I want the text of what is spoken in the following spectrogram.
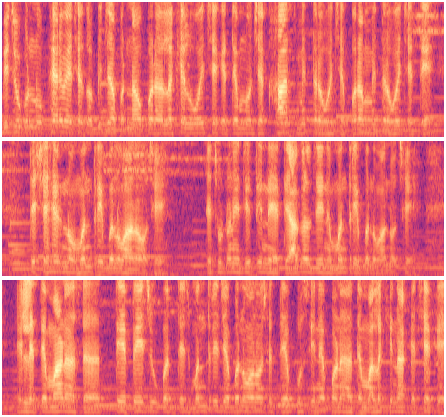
બીજું પરનું ફેરવે છે તો બીજા પરના ઉપર લખેલું હોય છે કે તેમનો જે ખાસ મિત્ર હોય છે, પરમ મિત્ર હોય છે તે તે શહેરનો મંત્રી બનવાનો છે. તે ચૂંટણી જીતીને તે આગળ જઈને મંત્રી બનવાનો છે. એટલે તે માણસ, તે પેજ ઉપર તે મંત્રી જે બનવાનો છે તે ભૂસીને પણ તેમાં લખી નાખે છે કે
